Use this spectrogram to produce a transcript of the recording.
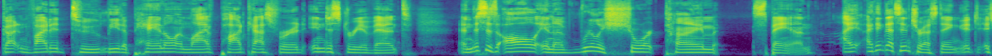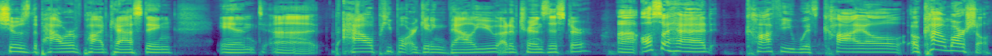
got invited to lead a panel and live podcast for an industry event. And this is all in a really short time span. I, I think that's interesting. It, it shows the power of podcasting and uh, how people are getting value out of Transistor. Uh, also had coffee with Kyle, oh, Kyle Marshall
